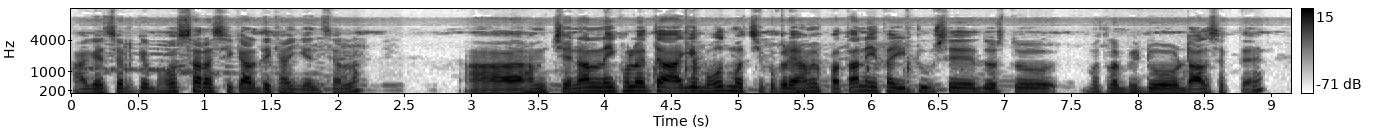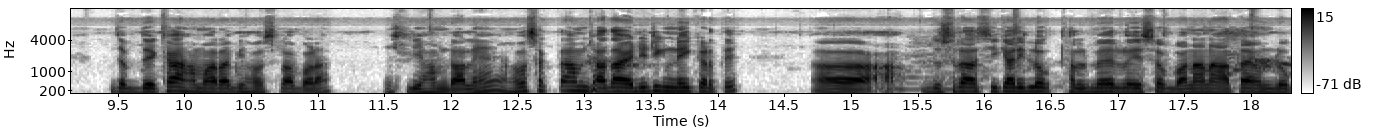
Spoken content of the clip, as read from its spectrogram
आगे चल के बहुत सारा शिकार दिखाएँगे इंशाल्लाह। और हम चैनल नहीं खोले थे, आगे बहुत मच्छी पकड़े। हमें पता नहीं था यूट्यूब से दोस्तों मतलब वीडियो डाल सकते हैं। जब देखा हमारा भी हौसला बढ़ा, इसलिए हम डाले हैं। हो सकता है हम ज़्यादा एडिटिंग नहीं करते। दूसरा शिकारी लोग थलमेल ये सब बनाना आता है, उन लोग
